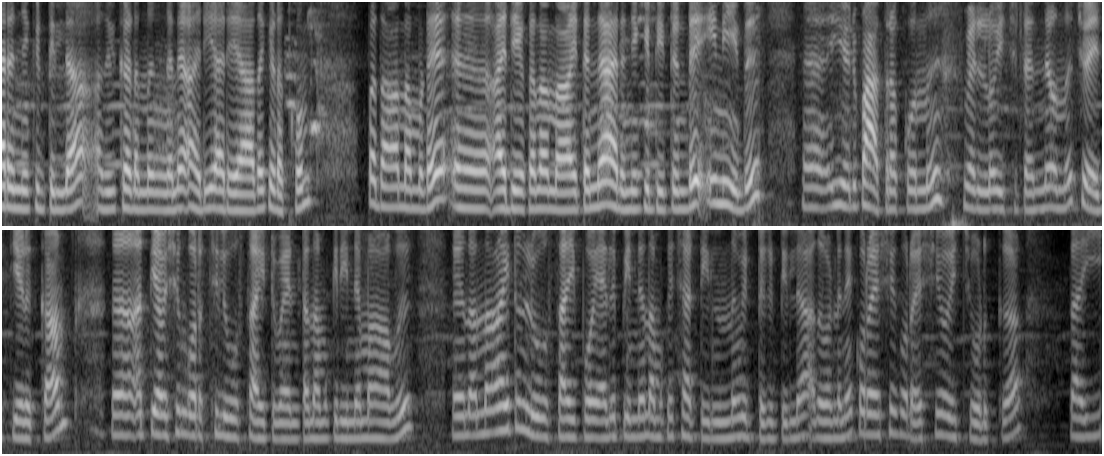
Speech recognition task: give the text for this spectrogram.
അരഞ്ഞ് കിട്ടില്ല. അതിൽ കിടന്ന് ഇങ്ങനെ അരി അരയാതെ കിടക്കും. അപ്പോൾ അതാ നമ്മുടെ അരിയൊക്കെ നന്നായിട്ട് തന്നെ അരഞ്ഞ് കിട്ടിയിട്ടുണ്ട്. ഇനി ഇത് ഈ ഒരു പാത്രമൊക്കെ ഒന്ന് വെള്ളം ഒഴിച്ചിട്ട് തന്നെ ഒന്ന് ചുഴറ്റിയെടുക്കാം. അത്യാവശ്യം കുറച്ച് ലൂസായിട്ട് വേണ്ട നമുക്കിതിന്റെ മാവ്. നന്നായിട്ട് ലൂസായി പോയാൽ പിന്നെ നമുക്ക് ചട്ടിയിൽ നിന്ന് വിട്ട് കിട്ടില്ല. അതുകൊണ്ട് തന്നെ കുറേശ്ശെ കുറേശ്ശെ ഒഴിച്ചു കൊടുക്കുക. ഈ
